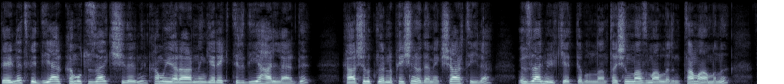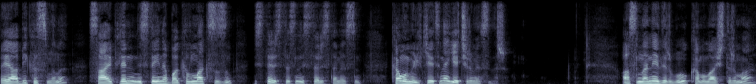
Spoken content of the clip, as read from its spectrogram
devlet ve diğer kamu tüzel kişilerinin kamu yararının gerektirdiği hallerde karşılıklarını peşin ödemek şartıyla özel mülkiyette bulunan taşınmaz malların tamamını veya bir kısmını sahiplerinin isteğine bakılmaksızın ister istesin ister istemesin kamu mülkiyetine geçirmesidir. Aslında nedir bu kamulaştırma?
